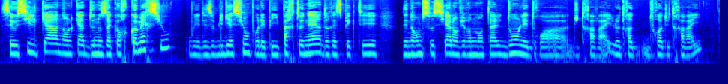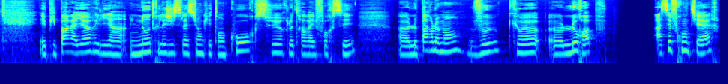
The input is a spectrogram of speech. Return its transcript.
C'est aussi le cas dans le cadre de nos accords commerciaux où il y a des obligations pour les pays partenaires de respecter des normes sociales, environnementales, dont les droits du travail, le droit du travail. Et puis par ailleurs, il y a une autre législation qui est en cours sur le travail forcé. Euh, le Parlement veut que euh, l'Europe, à ses frontières,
